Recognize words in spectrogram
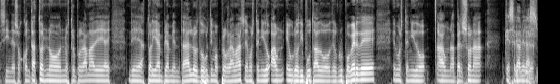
sin esos contactos, no, nuestro programa de, actualidad ambiental, los dos últimos programas, hemos tenido a un eurodiputado del Grupo Verde, hemos tenido a una persona que será de las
